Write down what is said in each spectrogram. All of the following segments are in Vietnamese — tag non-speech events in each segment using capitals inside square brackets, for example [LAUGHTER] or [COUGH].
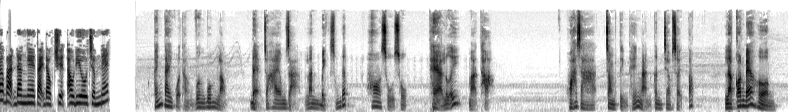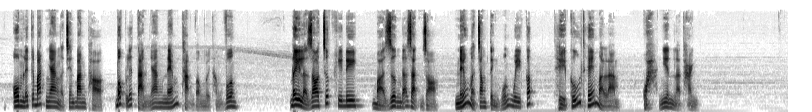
Các bạn đang nghe tại đọc truyện audio.net Cánh tay của thằng Vương buông lỏng, Để cho hai ông già lăn bịch xuống đất, Ho sù sụ, Thè lưỡi mà thở. Hóa ra trong tình thế ngàn cân treo sợi tóc, Là con bé Hường Ôm lấy cái bát nhang ở trên ban thờ, Bốc lấy tàn nhang ném thẳng vào người thằng Vương. Đây là do trước khi đi, Bà Dương đã dặn dò, Nếu mà trong tình huống nguy cấp Thì cứ thế mà làm, Quả nhiên là thành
